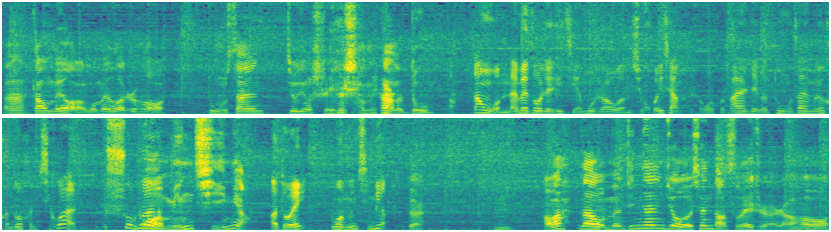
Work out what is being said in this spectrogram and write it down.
嗯，当没有了罗梅洛之后。杜姆三究竟是一个什么样的杜姆啊？当我们在为做这期节目时候，我们去回想的时候，我会发现这个杜姆三里面有很多很奇怪的，说不莫名其妙啊，对，莫名其妙，对，嗯，好吧，那我们今天就先到此为止，然后，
